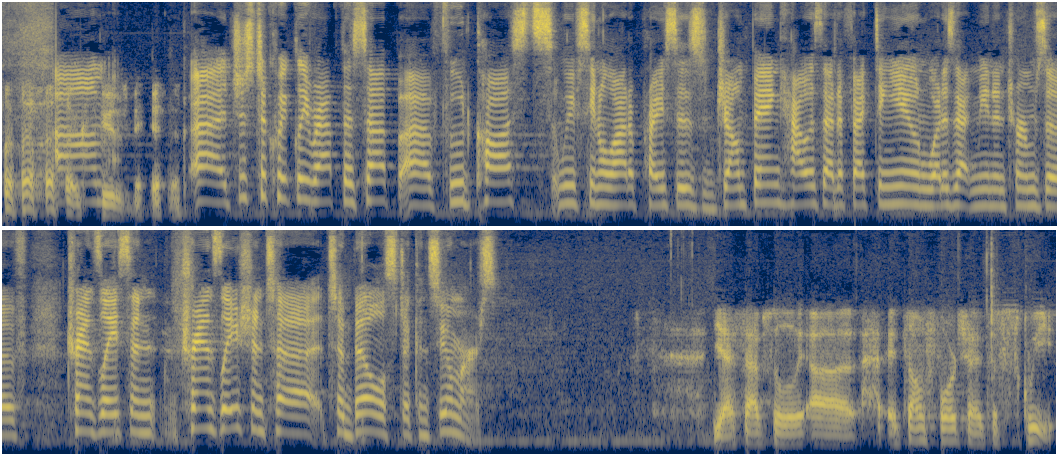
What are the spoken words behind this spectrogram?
will fall. um, Excuse me. Uh, just to quickly wrap this up, uh, food costs, we've seen a lot of prices jumping. How is that affecting you, and what does that mean in terms of translation, translation to, to bills to consumers? Yes, absolutely. Uh, it's unfortunate. It's a squeeze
